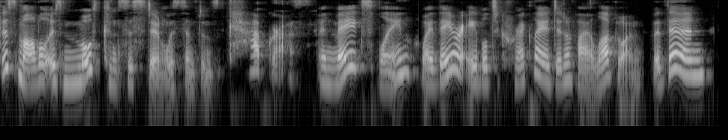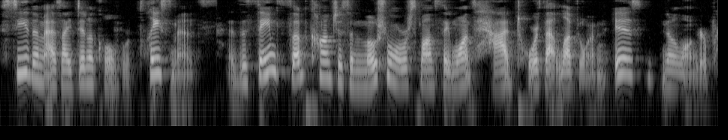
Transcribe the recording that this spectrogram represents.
This model is most consistent with symptoms of Capgras and may explain why they are able to correctly identify a loved one, but then see them as identical replacements as the same subconscious emotional response they once had towards that loved one is no longer present.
